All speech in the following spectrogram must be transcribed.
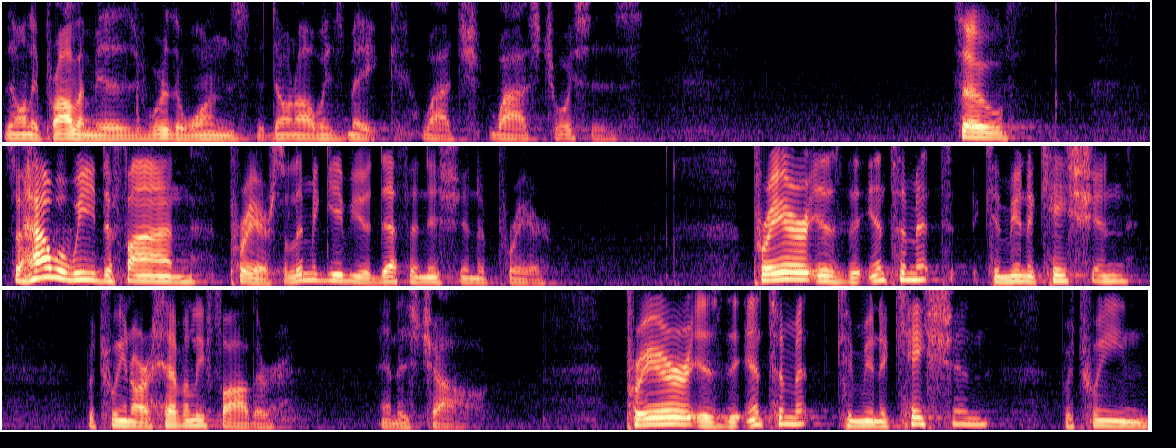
The only problem is we're the ones that don't always make wise choices. So, so how will we define prayer? So let me give you a definition of prayer. Prayer is the intimate communication between our Heavenly Father and His child. Prayer is the intimate communication between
